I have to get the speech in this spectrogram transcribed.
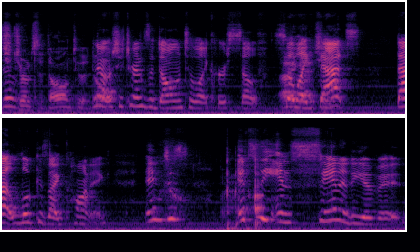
She turns the doll into a doll. No, she turns the doll into like herself. So I like gotcha. that's that look is iconic, and just it's the insanity of it.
